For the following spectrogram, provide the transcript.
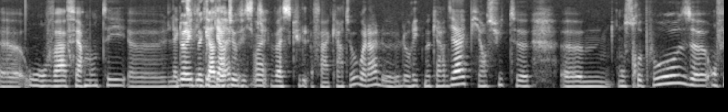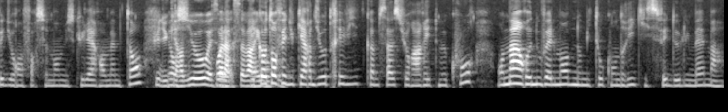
euh, où on va faire monter euh, l'activité cardiovasculaire, enfin cardio, voilà, le, rythme cardiaque. Puis ensuite, on se repose, on fait du renforcement musculaire en même temps. Puis du cardio, ça, voilà. ça va. Et quand on fait du cardio très vite, comme ça, sur un rythme court, on a un renouvellement de nos mitochondries qui se fait de lui-même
